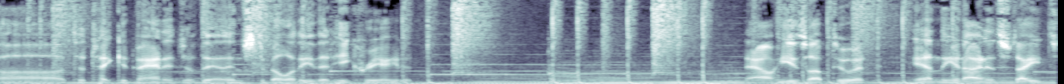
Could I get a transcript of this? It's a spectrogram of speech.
uh, to take advantage of the instability that he created. Now he's up to it in the United States.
